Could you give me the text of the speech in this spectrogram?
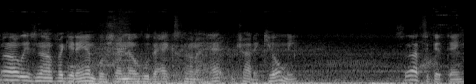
Well, at least now if I get ambushed, I know who the heck's gonna try to kill me. So that's a good thing.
